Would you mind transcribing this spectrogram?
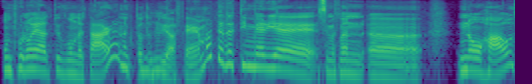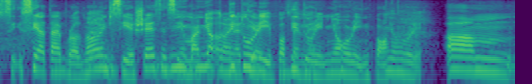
Unë punoja aty vullnetare në këto të mhm. dyja fermat, edhe ti merrje, si me thënë, uh, know-how, si, si ata e prodhojnë, si e shesin, si e marketojnë atje. Diturinë, po themi. Diturinë, njohurinë, po. Njohurinë. Um,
